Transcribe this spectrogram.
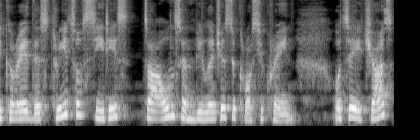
decorate the streets of cities, towns and villages across Ukraine. У цей час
